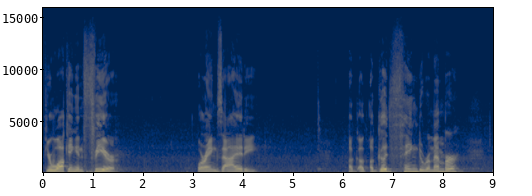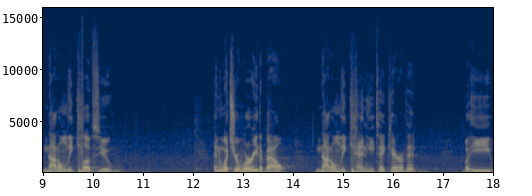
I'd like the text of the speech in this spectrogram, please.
If you're walking in fear or anxiety, a, a, a good thing to remember not only loves you, and what you're worried about, not only can he take care of it, but he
